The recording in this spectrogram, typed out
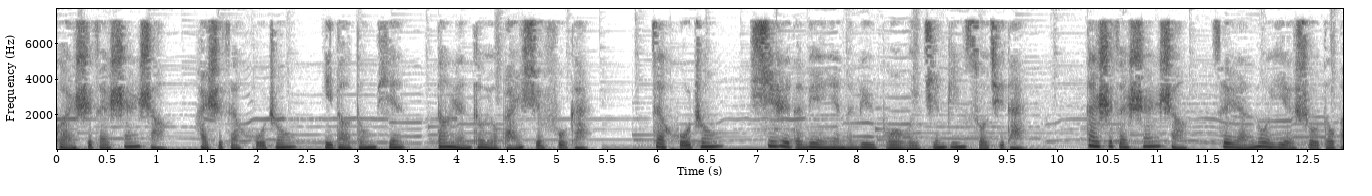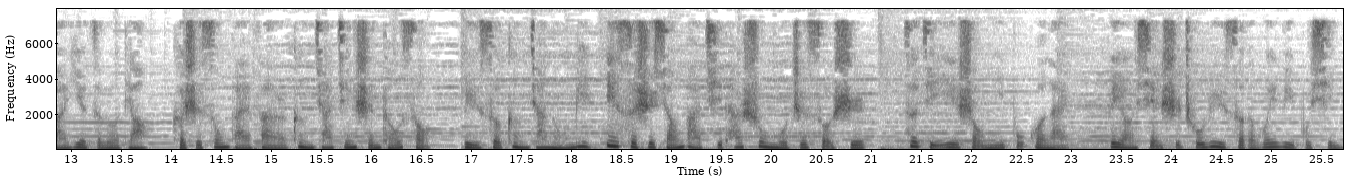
管是在山上还是在湖中，一到冬天，当然都有白雪覆盖。在湖中，昔日的潋滟的绿波为坚冰所取代；但是在山上，虽然落叶树都把叶子落掉，可是松柏反而更加精神抖擞，绿色更加浓烈。意思是想把其他树木之所失，自己一手弥补过来，非要显示出绿色的威力不行。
